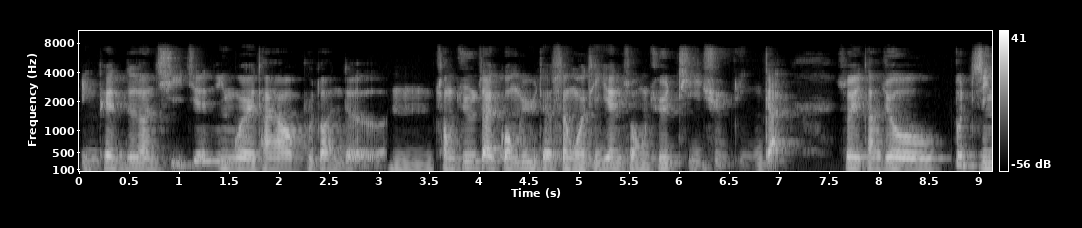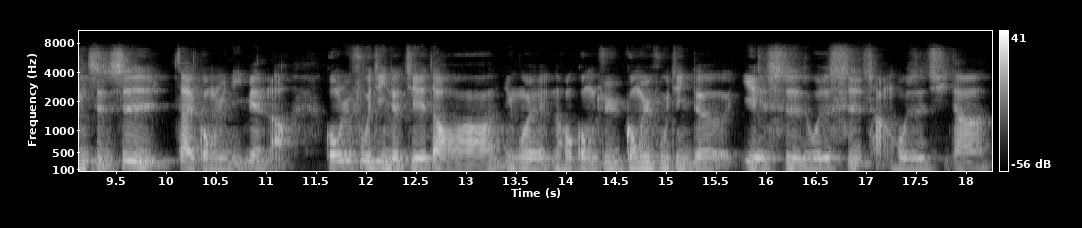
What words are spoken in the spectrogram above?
影片这段期间，因为他要不断的嗯从居住在公寓的生活体验中去提取灵感，所以他就不仅只是在公寓里面啦。公寓附近的街道啊，因为然后工具公寓附近的夜市或是市场或是其他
